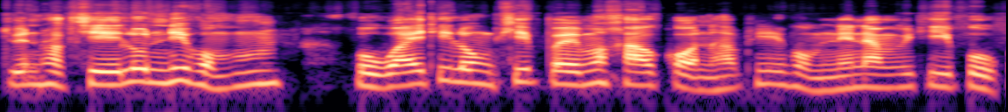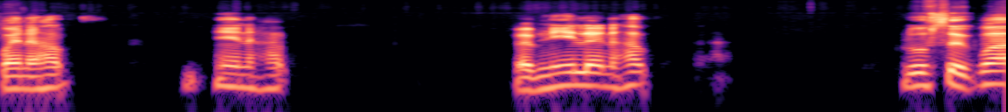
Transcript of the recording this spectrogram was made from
จะเป็นผักชีรุ่นที่ผม ลูกไว้ที่ลงคลิปไปเมื่อคราวก่อนนะครับ ที่ผมแนะนำวิธีปลูกไปนะครับ นี่นะครับ แบบนี้เลยนะครับ รู้สึกว่า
